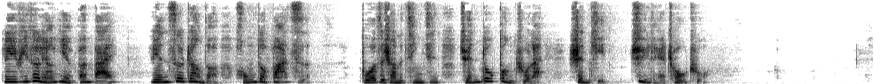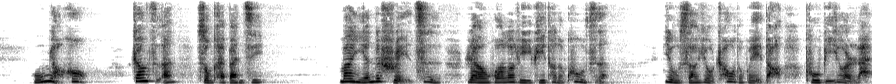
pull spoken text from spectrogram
里皮特两眼翻白，脸色涨得红得发紫，脖子上的青筋全都蹦出来，身体剧烈抽搐。五秒后，张子安松开扳机。蔓延的水渍染黄了里皮特的裤子，又骚又臭的味道扑鼻而来。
